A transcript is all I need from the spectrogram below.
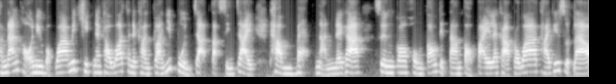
ทางด้านของอนิวบอกว่าไม่คิดนะคะว่าธนาคารกลางญี่ปุ่นจะตัดสินใจทำแบบนั้นนะคะ ซึ่งก็คงต้องติดตามต่อไปแหละค่ะ เพราะว่าท้ายที่สุดแล้ว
